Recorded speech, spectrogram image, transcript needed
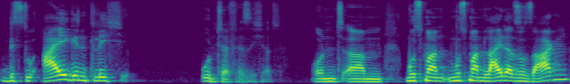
bist du eigentlich unterversichert. Und ähm, muss, man, muss man leider so sagen,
